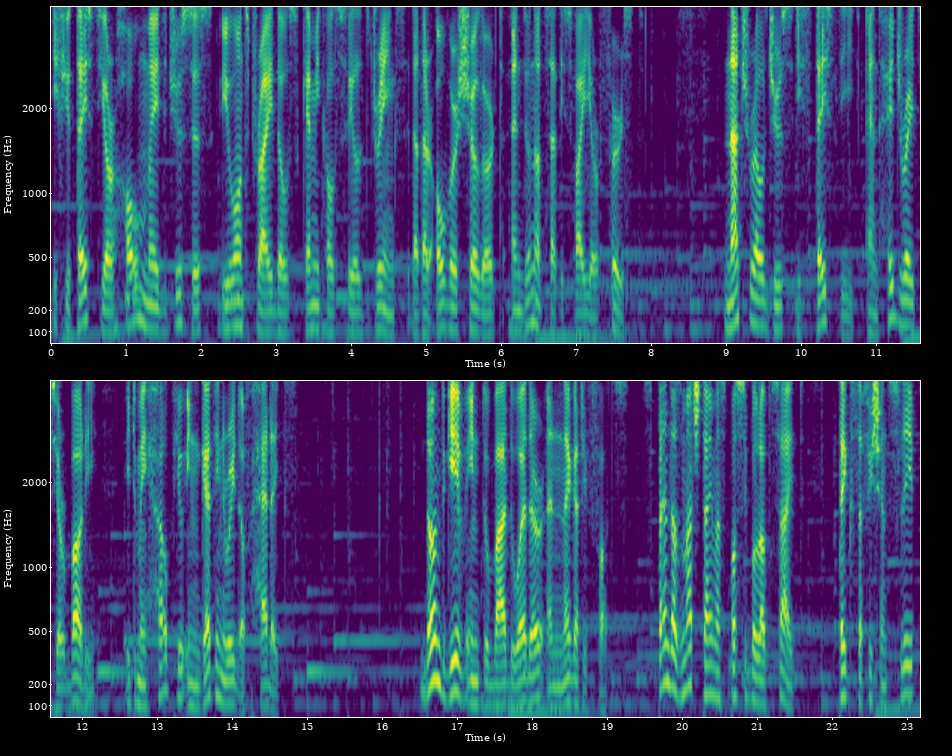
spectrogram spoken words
If you taste your homemade juices, you won't try those chemicals filled drinks that are oversugared and do not satisfy your thirst. Natural juice is tasty and hydrates your body. It may help you in getting rid of headaches. Don't give in to bad weather and negative thoughts. Spend as much time as possible outside. Take sufficient sleep,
